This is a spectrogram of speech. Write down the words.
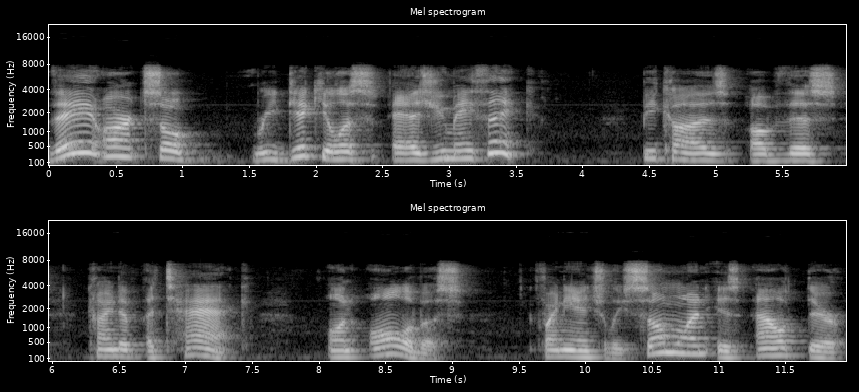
they aren't so ridiculous as you may think because of this kind of attack on all of us financially. Someone is out there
